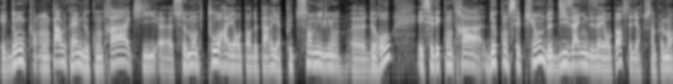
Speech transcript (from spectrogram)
Et donc on parle quand même de contrats qui euh, se montent pour Aéroport de Paris à plus de 100 millions euh, d'euros. Et c'est des contrats de conception, de design des aéroports, c'est-à-dire tout simplement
